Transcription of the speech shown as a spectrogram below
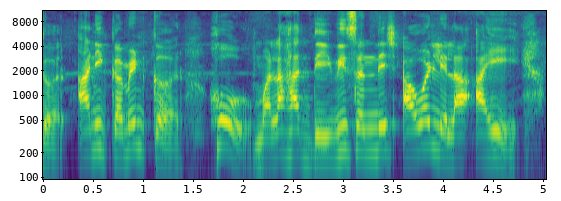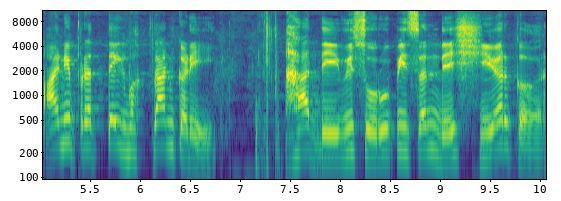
कर आणि कमेंट कर. हो मला हा देवी संदेश आवडलेला आहे आणि प्रत्येक भक्तांकडे हा देवी स्वरूपी संदेश शेअर कर.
